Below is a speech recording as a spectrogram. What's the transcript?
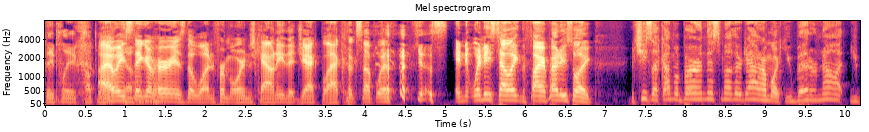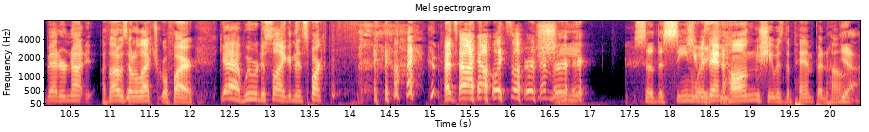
they play a couple. I always think of her as the one from Orange County that Jack Black hooks up with. yes. and when he's telling the firefighter, he's like, and she's like, I'm gonna burn this mother down. I'm like, you better not. You better not. I thought it was an electrical fire. Yeah, we were just like, and then sparks. That's how I always remember She- her. So the scene where She where was in he- Hung. She was the pimp and Hung. Yeah.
